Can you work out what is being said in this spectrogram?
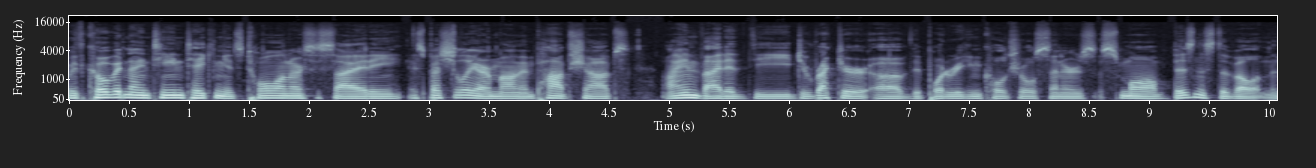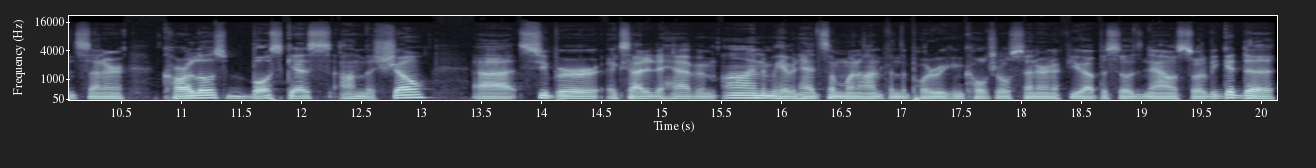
With COVID 19 taking its toll on our society, especially our mom and pop shops, I invited the director of the Puerto Rican Cultural Center's Small Business Development Center, Carlos Bosques, on the show. Uh, super excited to have him on. We haven't had someone on from the Puerto Rican Cultural Center in a few episodes now, so it'll be good to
